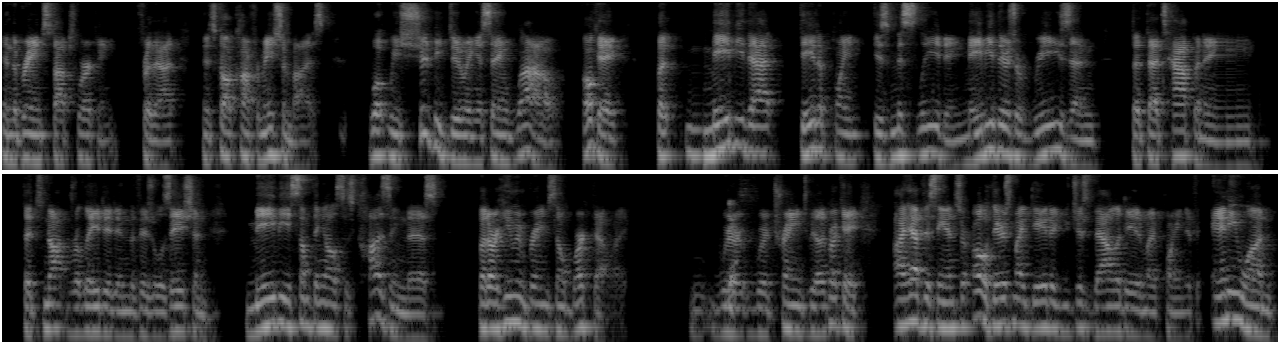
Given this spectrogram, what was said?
and the brain stops working for that. And it's called confirmation bias. What we should be doing is saying, wow, okay, but maybe that data point is misleading. Maybe there's a reason that that's happening that's not related in the visualization. Maybe something else is causing this, but our human brains don't work that way. We're, yes. we're trained to be like, okay, I have this answer. Oh, there's my data. You just validated my point. If anyone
